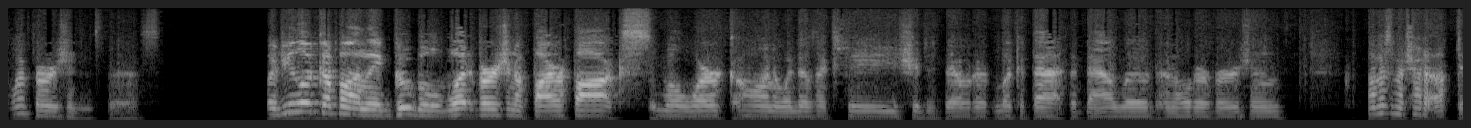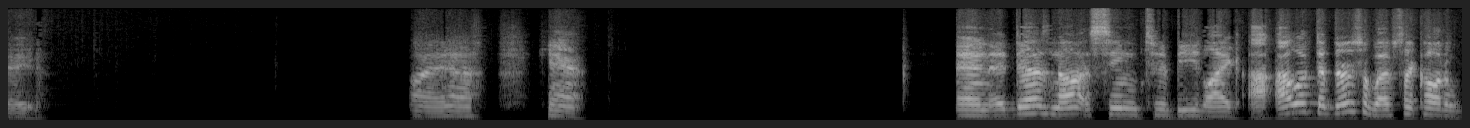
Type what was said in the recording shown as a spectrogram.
what version is this? If you look up on the Google what version of Firefox will work on Windows XP, you should just be able to look at that to download an older version. How am I try to update? I uh, can't and it does not seem to be like I, I, looked up there's a website called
